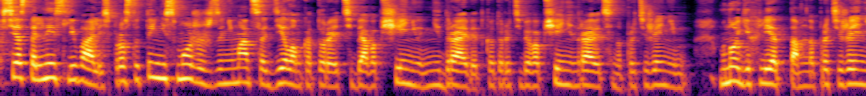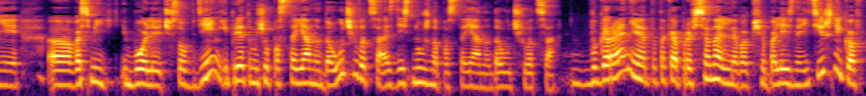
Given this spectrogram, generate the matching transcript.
все остальные сливались. Просто ты не сможешь заниматься делом, которое тебя вообще не, не драйвит, которое тебе вообще не нравится на протяжении многих лет, там, на протяжении э, 8 и более часов в день, и при этом еще постоянно доучиваться, а здесь нужно постоянно доучиваться. Выгорание — это такая профессиональная вообще болезнь айтишников,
